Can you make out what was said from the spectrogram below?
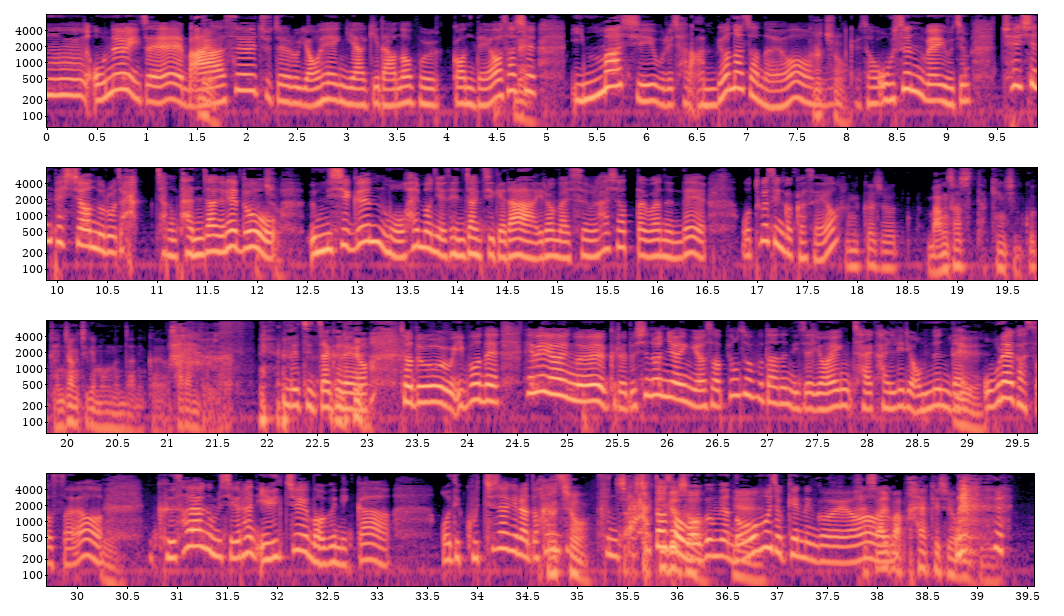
음, 오늘 이제 맛을 네. 주제로 여행 이야기 나눠 볼 건데요. 사실 네. 입맛이 우리 잘 안 변하잖아요. 그렇죠. 그래서 옷은 왜 요즘 최신 패션으로 장 단장을 해도 그렇죠. 음식은 뭐 할머니의 된장찌개다 이런 말씀을 하셨다고 하는데 어떻게 생각하세요? 그러니까 저 망사 스타킹 신고 된장찌개 먹는다니까요, 사람들이. 근데 진짜 그래요. 저도 이번에 해외여행을 그래도 신혼여행이어서 평소보다는 이제 여행 잘 갈 일이 없는데 예. 오래 갔었어요. 네. 그 서양 음식을 한 일주일 먹으니까 어디 고추장이라도 한 그렇죠. 스푼 딱 떠서 비벼서. 먹으면 예. 너무 좋겠는 거예요. 쌀밥 하얗게 지어가지고.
